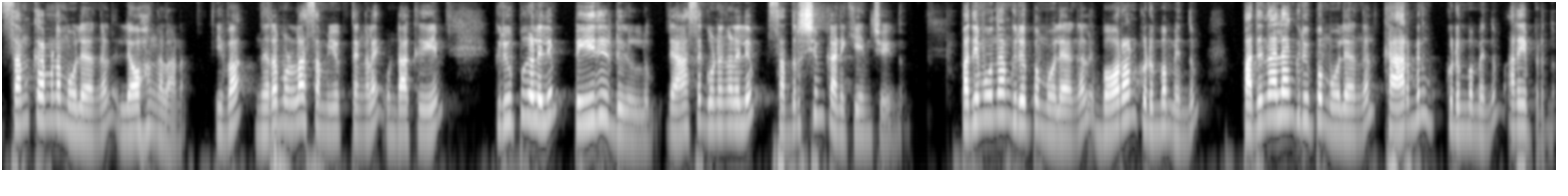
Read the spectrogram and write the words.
സംക്രമണ മൂലകങ്ങൾ ലോഹങ്ങളാണ്. ഇവ നിറമുള്ള സംയുക്തങ്ങളെ ഉണ്ടാക്കുകയും ഗ്രൂപ്പുകളിലും പീരീഡുകളിലും രാസഗുണങ്ങളിലും സദൃശ്യം കാണിക്കുകയും ചെയ്യുന്നു. പതിമൂന്നാം ഗ്രൂപ്പ് മൂലകങ്ങൾ ബോറോൺ കുടുംബം എന്നും പതിനാലാം ഗ്രൂപ്പ് മൂലകങ്ങൾ കാർബൺ കുടുംബം എന്നും അറിയപ്പെടുന്നു.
